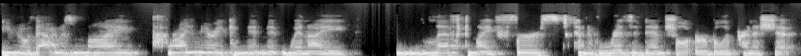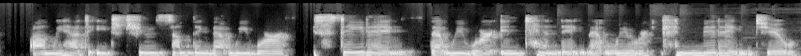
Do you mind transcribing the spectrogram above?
You know, that was my primary commitment when I left my first kind of residential herbal apprenticeship. Um, we had to each choose something that we were stating that we were intending, that we were committing to.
